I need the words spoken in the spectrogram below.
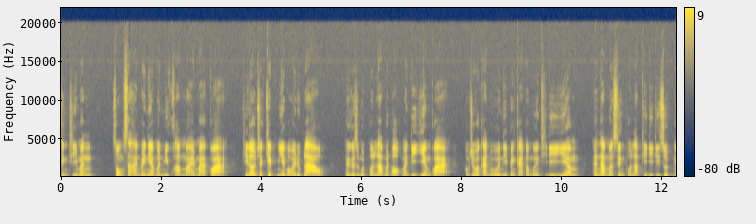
สิ่งที่มันส่งสารไปเนี่ยมันมีความหมายมากกว่า ที่เราจะเก็บเงียบเอาไว้หรือเปล่า ถ้าเกิดสมมติผลลัพธ์มันออกมาดีเยี่ยมกว่า ผมเชื่อว่าการประเมินนี้เป็นการประเมินที่ดีเยี่ยม และนำมาซึ่งผลลัพธ์ที่ดีที่สุดใน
